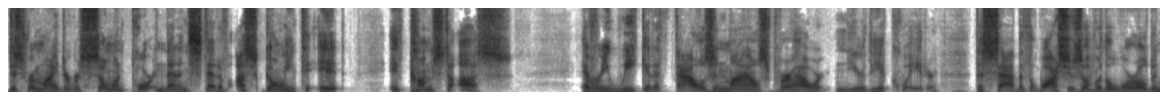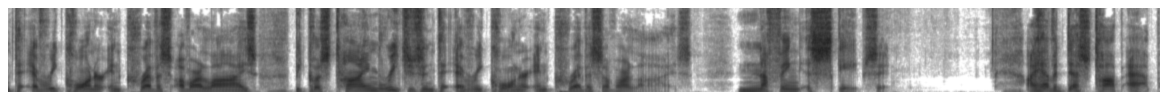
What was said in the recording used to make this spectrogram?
This reminder is so important that instead of us going to it, it comes to us. Every week at a thousand miles per hour near the equator, the Sabbath washes over the world into every corner and crevice of our lives because time reaches into every corner and crevice of our lives. Nothing escapes it. I have a desktop app,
